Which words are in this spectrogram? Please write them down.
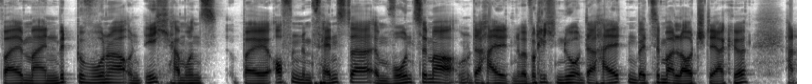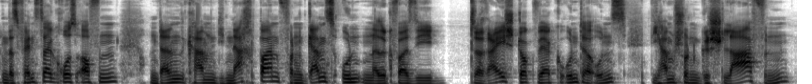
weil mein Mitbewohner und ich haben uns bei offenem Fenster im Wohnzimmer unterhalten, aber wirklich nur unterhalten bei Zimmerlautstärke, hatten das Fenster groß offen und dann kamen die Nachbarn von ganz unten, also quasi drei Stockwerke unter uns, die haben schon geschlafen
